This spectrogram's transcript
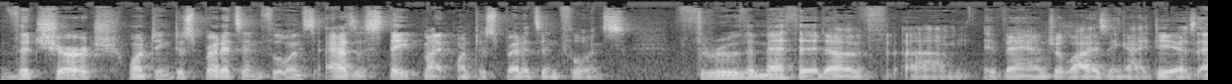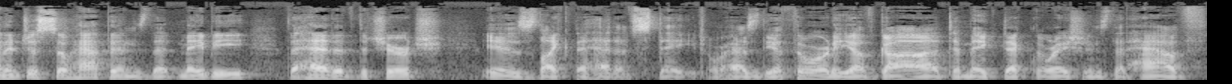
the church wanting to spread its influence as a state might want to spread its influence through the method of um, evangelizing ideas. And it just so happens that maybe the head of the church is like the head of state or has the authority of God to make declarations that have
